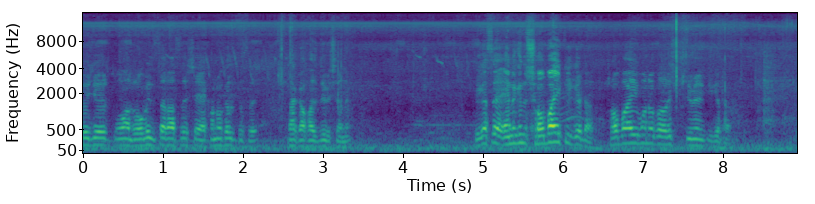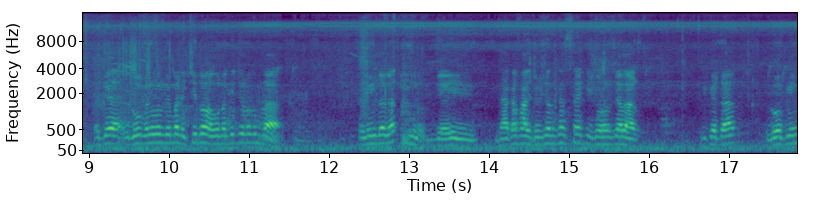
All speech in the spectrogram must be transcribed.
ওই যে তোমার রবিন স্যার আছে সে এখনও খেলতেছে ঢাকা ফার্স্ট ডিভিশনে ঠিক আছে? এনে কিন্তু সবাই ক্রিকেটার। সবাই মনে করো স্ট্রিমের ক্রিকেটার এই যে রুবেল মানে ছিল ওনাকে ছিল তোমরা? উনি যে এই ঢাকা ফার্স্ট ডিভিশন খেলছে, কিশোর জেলার ক্রিকেটার রবিন,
